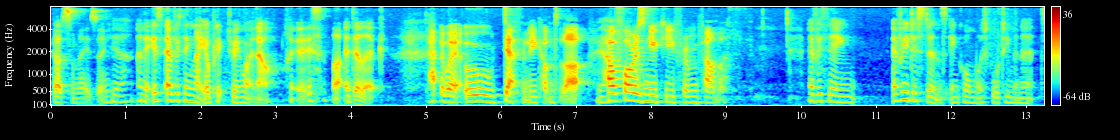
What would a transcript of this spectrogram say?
that's amazing. yeah, and it is everything that you're picturing right now. It's that idyllic. Wait, oh, definitely come to that. Yeah. How far is Newquay from Falmouth? Everything, every distance in Cornwall is 40 minutes.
